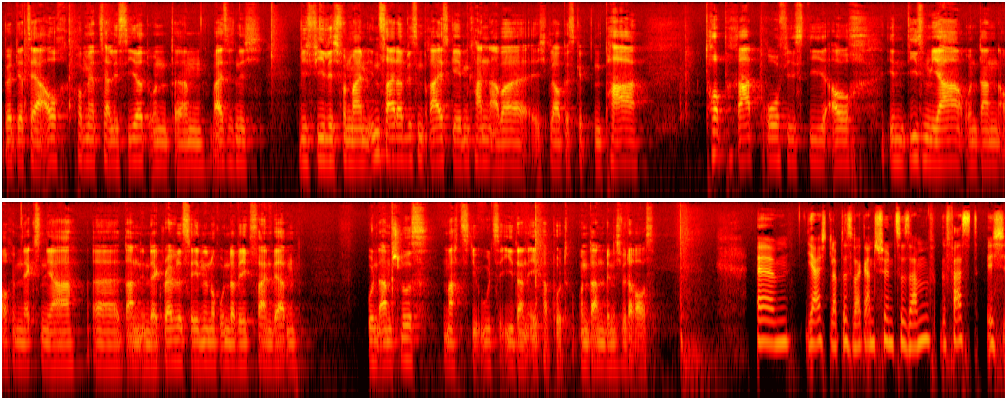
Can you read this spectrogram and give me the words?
wird jetzt ja auch kommerzialisiert und ähm, weiß ich nicht, wie viel ich von meinem Insiderwissen preisgeben kann, aber ich glaube, es gibt ein paar Top-Radprofis, die auch in diesem Jahr und dann auch im nächsten Jahr äh, dann in der Gravel-Szene noch unterwegs sein werden. Und am Schluss macht es die UCI dann eh kaputt und dann bin ich wieder raus. Ähm, ja, ich glaube, das war ganz schön zusammengefasst. Ich,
